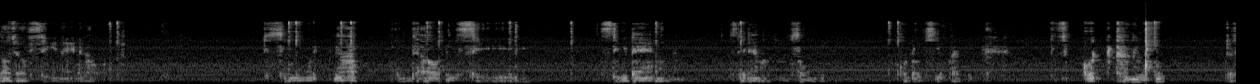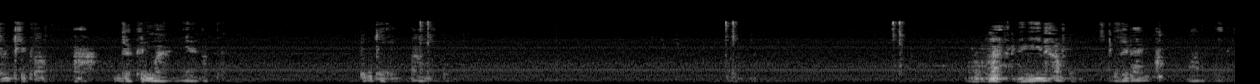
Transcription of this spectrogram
เราจะเอาสีไหนนะครับสมมตินะครับ ผมจะเอาเป็นสี สีแดงสีแดงส้มกดโอเคไปกดครั้งนึงปุ๊บจะสังเกตว่าอ่ามันจะขึ้นมาอย่างนี้นะครับดูตัวบ้างอ่าอย่างนี้นะครับผมเราจะได้มาแบบนี้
